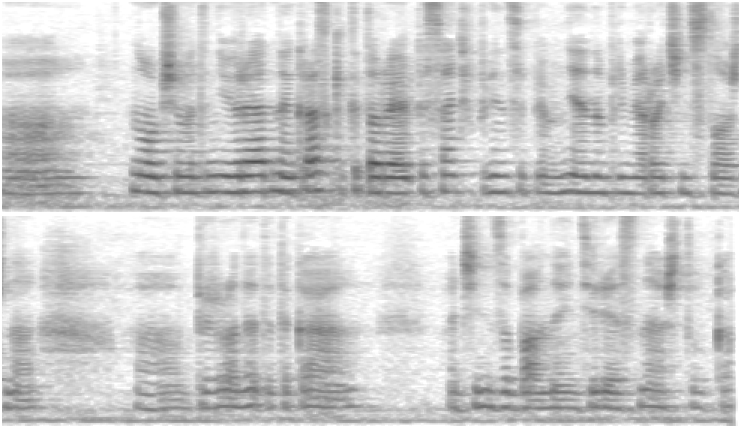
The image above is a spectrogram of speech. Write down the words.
Э, ну, в общем, это невероятные краски, которые описать, в принципе, мне, например, очень сложно. Природа — это такая очень забавная, интересная штука.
